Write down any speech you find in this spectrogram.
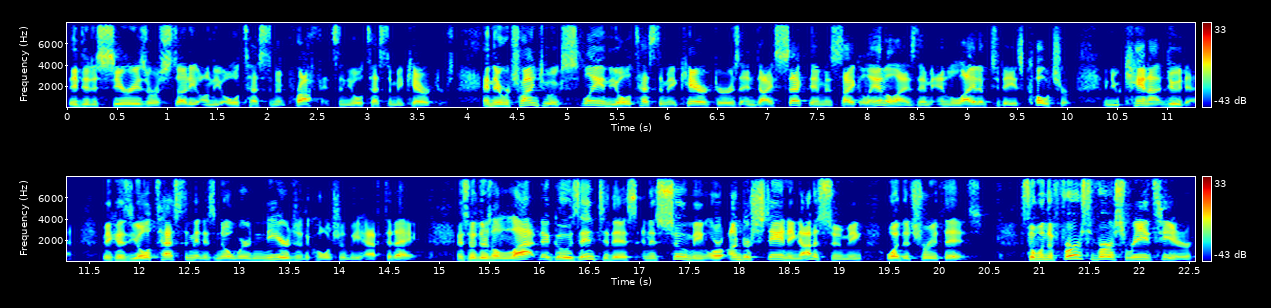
they did a series or a study on the Old Testament prophets and the Old Testament characters. And they were trying to explain the Old Testament characters and dissect them and psychoanalyze them in light of today's culture. And you cannot do that because the Old Testament is nowhere near to the culture we have today. And so there's a lot that goes into this in assuming or understanding, not assuming, what the truth is. So when the first verse reads here,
